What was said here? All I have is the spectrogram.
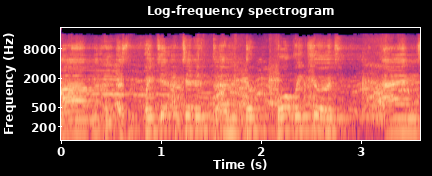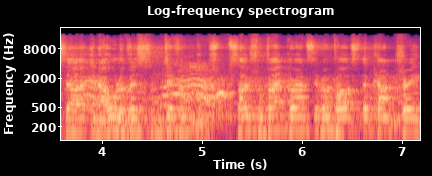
Um, we did, I did what we could and uh, you know all of us from different social backgrounds, different parts of the country.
